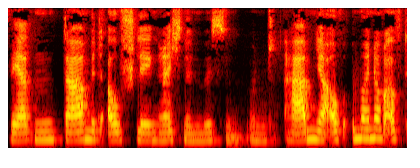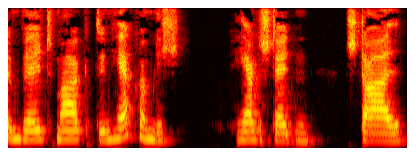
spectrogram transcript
werden da mit Aufschlägen rechnen müssen und haben ja auch immer noch auf dem Weltmarkt den herkömmlich hergestellten Stahl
